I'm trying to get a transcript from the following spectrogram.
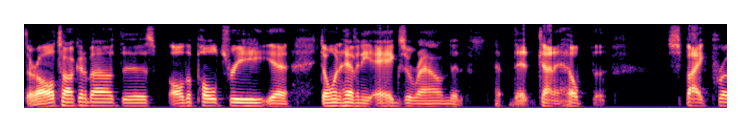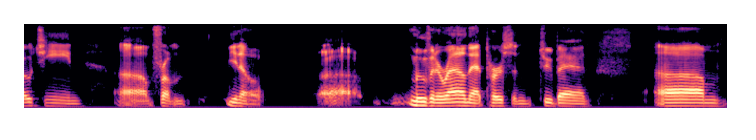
they're all talking about this. All the poultry, yeah, don't want to have any eggs around that that kind of help the spike protein uh, from you know uh, moving around that person too bad. Um,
